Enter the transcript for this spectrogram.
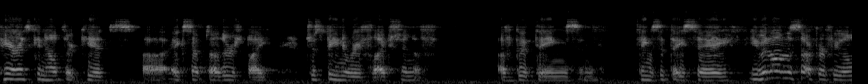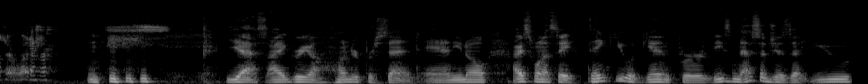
parents can help their kids uh, accept others by just being a reflection of of good things and things that they say even on the soccer field or whatever. Yes i agree a hundred percent. And you know i just want to say thank you again for these messages that you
